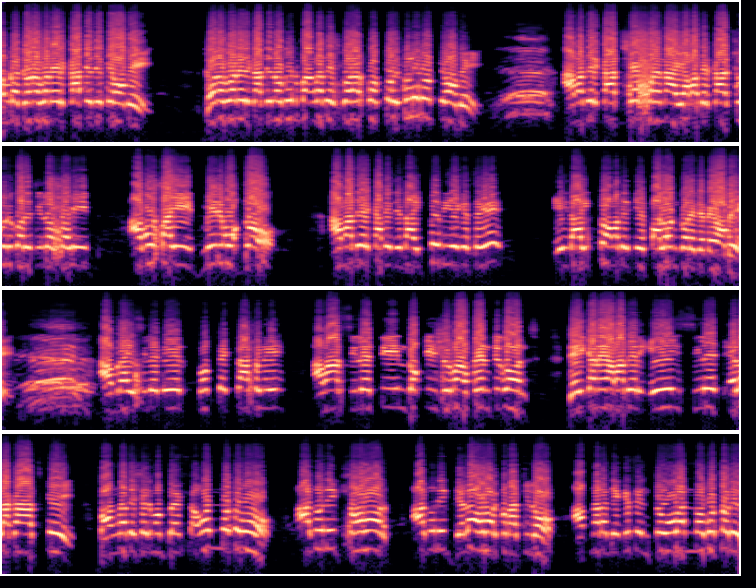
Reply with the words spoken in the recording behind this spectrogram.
আমরা জনগণের কাছে যেতে হবে। জনগণের কাছে নতুন বাংলাদেশ গড়ার প্রত্যয় তুলে ধরতে হবে। আমাদের কাজ শেষ হয় নাই। আমাদের কাজ শুরু করেছিল শহীদ আবু সাইদ মীর মুগ্ধ আমাদের কাছে যে দায়িত্ব দিয়ে গেছে, এই দায়িত্ব আমাদেরকে পালন করে যেতে হবে। আমরা এই সিলেটের প্রত্যেকটা আসনে, আমার সিলেট তিন দক্ষিণ সুরমা, ফেঞ্চুগঞ্জ যেখানে আমাদের এই সিলেট এলাকা আজকে বাংলাদেশের মধ্যে একটা অন্যতম আধুনিক শহর, আধুনিক জেলা হওয়ার কথা ছিল। আপনারা দেখেছেন চৌয়ান্ন বছরে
